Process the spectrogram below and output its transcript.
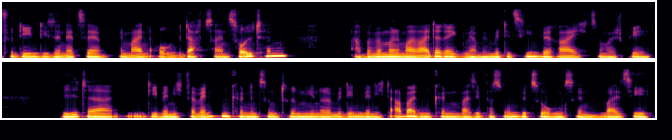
für den diese Netze in meinen Augen gedacht sein sollten. Aber wenn man mal weiterdenkt, wir haben im Medizinbereich zum Beispiel Bilder, die wir nicht verwenden können zum Trainieren oder mit denen wir nicht arbeiten können, weil sie personenbezogen sind, weil sie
